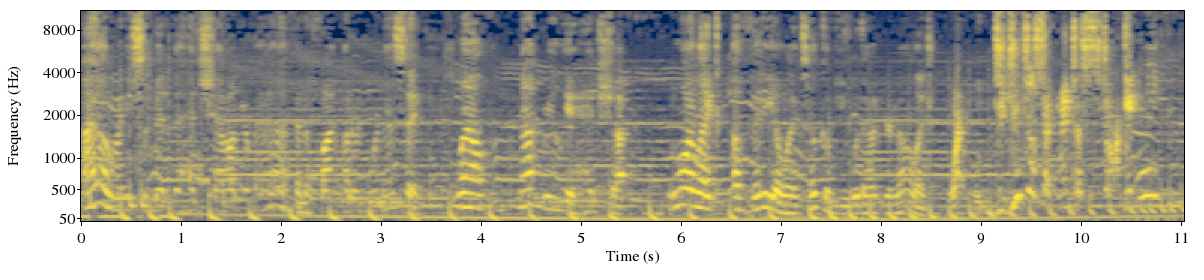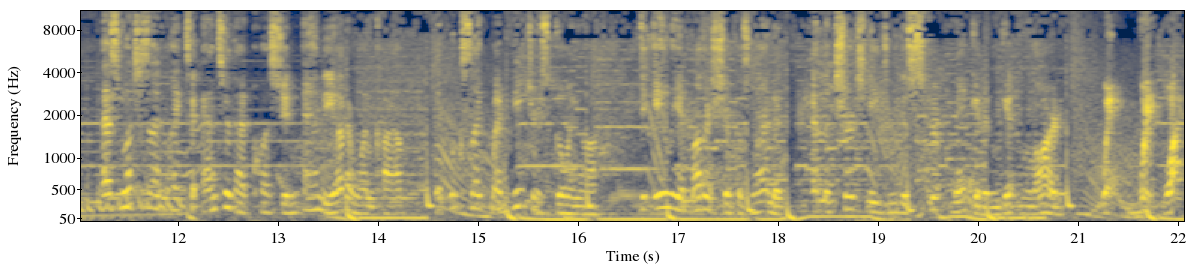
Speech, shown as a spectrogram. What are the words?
I already submitted a headshot on your behalf and a 500 word essay. Well, not really a headshot. More like a video I took of you without your knowledge. What? Did you just admit to stalking me? As much as I'd like to answer that question and the other one, Kyle, it looks like my pager's going off. The alien mothership has landed, and the church needs me to strip naked and get in lard. Wait, wait, what?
